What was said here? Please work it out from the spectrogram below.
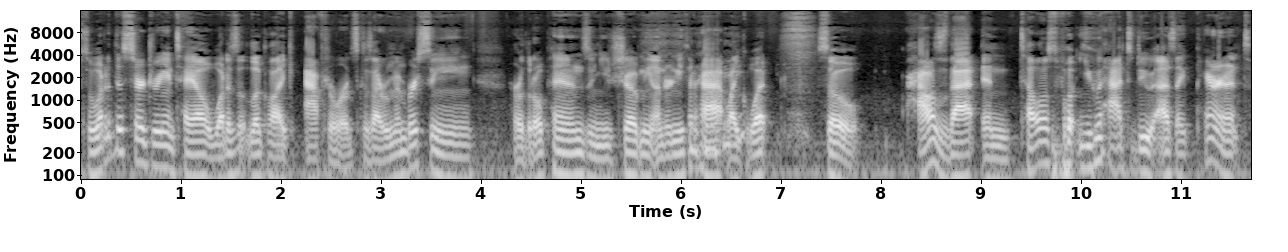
So, what did the surgery entail? What does it look like afterwards? Because I remember seeing her little pins, and you showed me underneath her hat. Like, what? So, how's that? And tell us what you had to do as a parent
